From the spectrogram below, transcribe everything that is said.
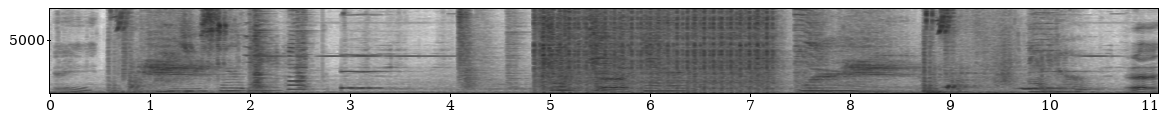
Okay. Uh. Uh.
